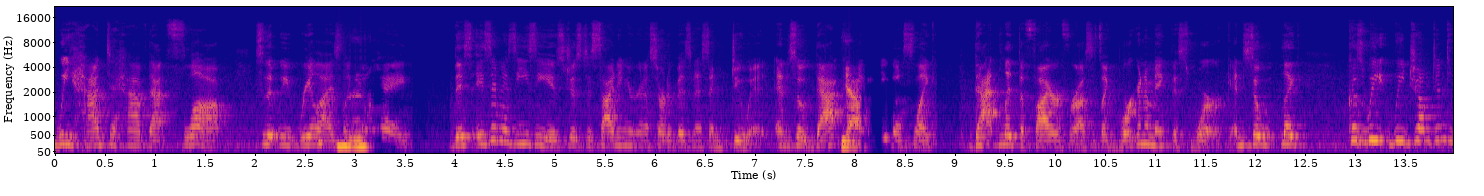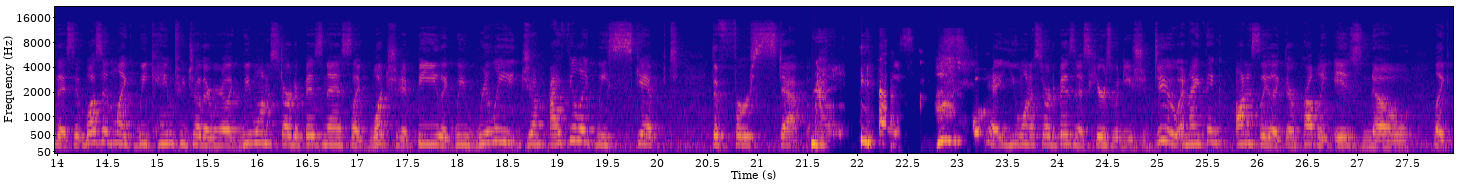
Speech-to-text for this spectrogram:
we had to have that flop so that we realized Mhm. like okay this isn't as easy as just deciding you're going to start a business and do it and so that Yeah. gave us like that lit the fire for us it's like we're going to make this work and so like because we we jumped into this it wasn't like we came to each other and we were like we want to start a business like what should it be like we really jumped i feel like we skipped the first step of yes okay, you want to start a business, here's what you should do. And I think honestly, like there probably is no like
